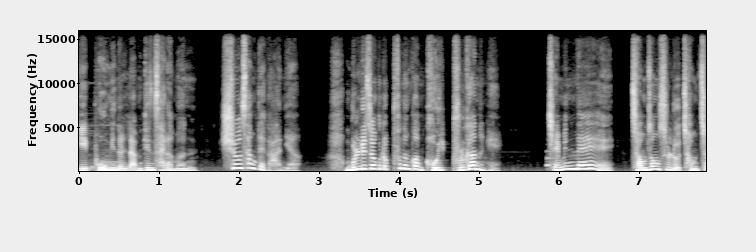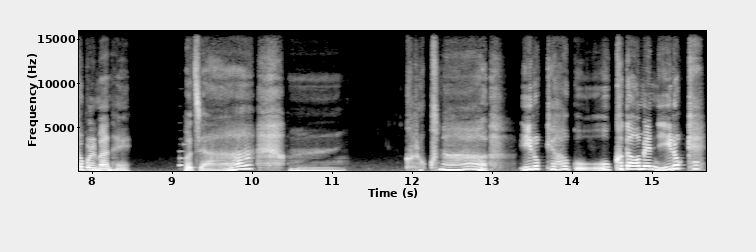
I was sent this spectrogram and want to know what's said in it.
이 봉인을 남긴 사람은 쉬운 상대가 아니야. 물리적으로 푸는 건 거의 불가능해. 재밌네. 점성술로 점쳐볼 만해. 보자. 음, 그렇구나. 이렇게 하고, 그 다음엔 이렇게.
